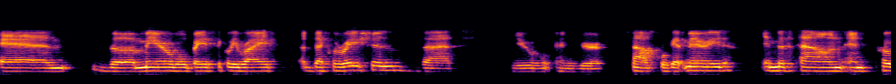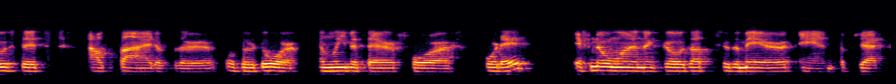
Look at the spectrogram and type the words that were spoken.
And the mayor will basically write a declaration that you and your spouse will get married in this town and post it outside of their of their door and leave it there for four days. If no one goes up to the mayor and objects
